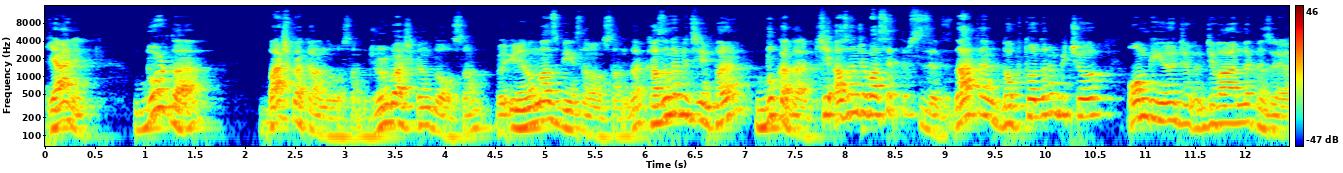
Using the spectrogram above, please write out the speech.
Yani burada başbakan da olsan, cumhurbaşkanı da olsan, böyle inanılmaz bir insan olsan da kazanabileceğin para bu kadar. Ki az önce bahsettim size. Zaten doktorların birçoğu 10 bin euro civ- civarında kazanıyor.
